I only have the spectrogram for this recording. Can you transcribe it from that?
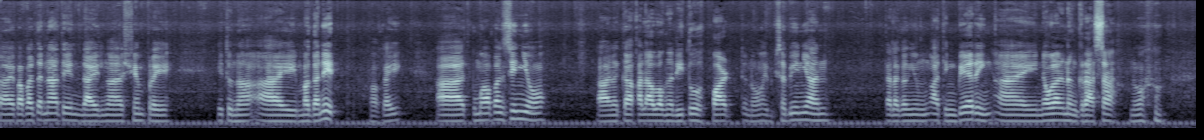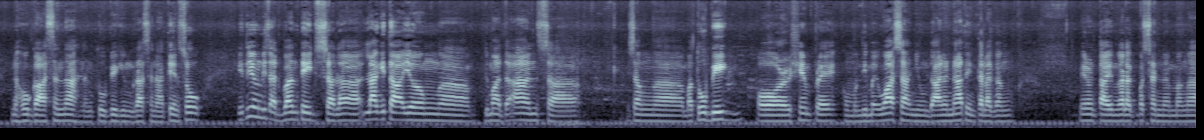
ay papalitan natin dahil nga syempre ito na ay maganit, okay? At kung mapapansin nyo, uh, nagkakalawang na dito part, ano? Ibig sabihin yan, talagang yung ating bearing ay nawala ng grasa, no? Nahugasan na ng tubig yung grasa natin. So, ito yung disadvantage sa la- lagi tayong uh, dumadaan sa isang uh, matubig or syempre kung hindi maiwasan yung daanan natin talagang meron tayong kalagpasan ng mga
